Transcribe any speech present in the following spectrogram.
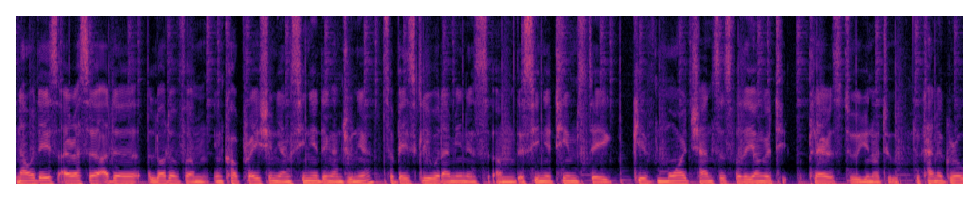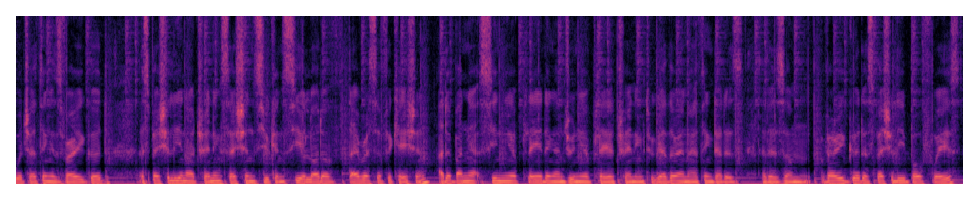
Nowadays, I rasa ada a lot of um, incorporation yang senior dengan junior. So basically, what I mean is um, the senior teams they give more chances for the younger players to you know to to kind of grow, which I think is very good. Especially in our training sessions, you can see a lot of diversification. Ada banyak senior player dengan junior player training together, and I think that is that is um, very good, especially both ways.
